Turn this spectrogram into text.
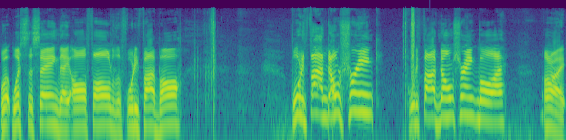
What, what's the saying? They all fall to the 45 ball? 45 don't shrink. 45 don't shrink, boy. All right.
